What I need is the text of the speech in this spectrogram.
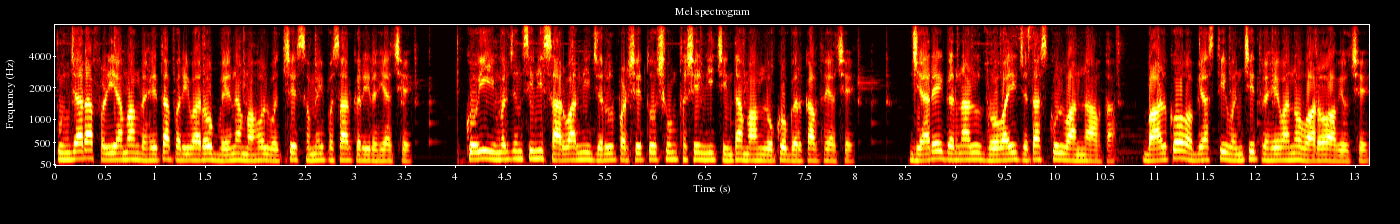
પુંજારા ફળિયામાં રહેતા પરિવારો ભયના માહોલ વચ્ચે સમય પસાર કરી રહ્યા છે. કોઈ ઇમરજન્સીની સારવારની જરૂર પડશે તો શું થશે ની ચિંતામાં લોકો ગરકાવ થયા છે. જ્યારે ગરનાળું ધોવાઈ જતા સ્કૂલ વાન ના આવતા બાળકો અભ્યાસથી વંચિત રહેવાનો વારો આવ્યો છે,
